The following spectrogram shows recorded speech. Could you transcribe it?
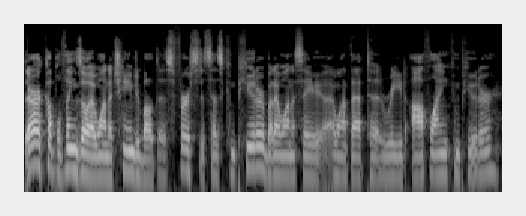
There are a couple things though I want to change about this. First, it says computer, but I want to say I want that to read offline computer.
